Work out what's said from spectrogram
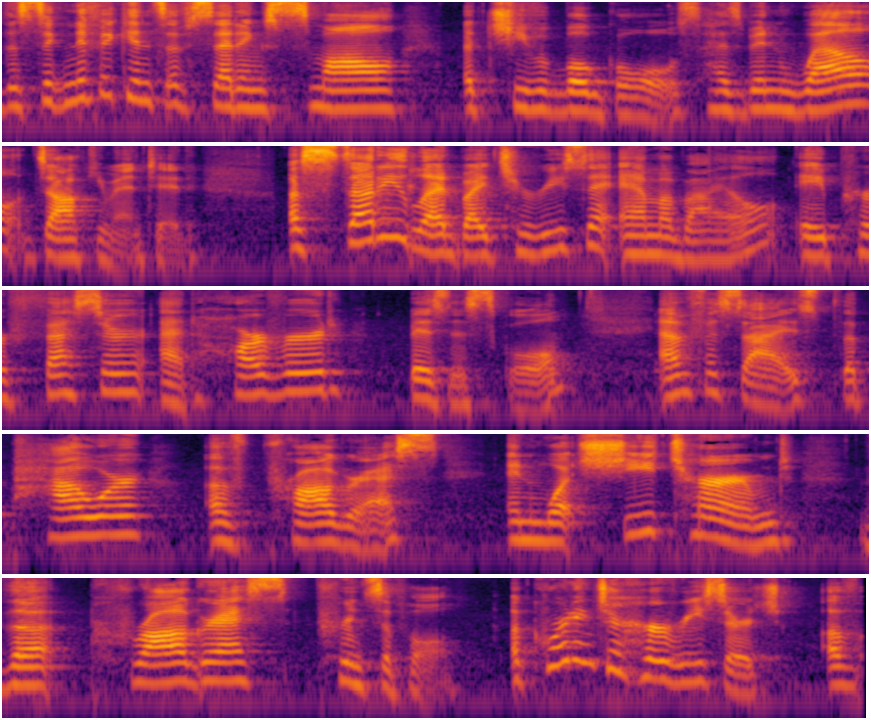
The significance of setting small, achievable goals has been well documented. A study led by Teresa Amabile, a professor at Harvard Business School, emphasized the power of progress in what she termed the progress principle. According to her research, of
